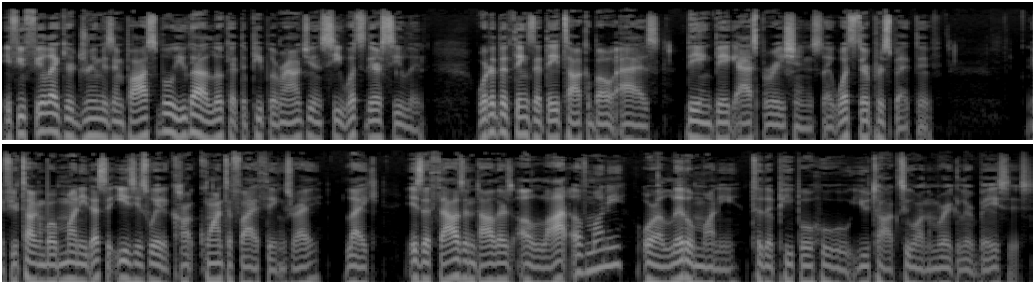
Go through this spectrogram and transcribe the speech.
If you feel like your dream is impossible, you got to look at the people around you and see what's their ceiling. What are the things that they talk about as being big aspirations? Like, what's their perspective? If you're talking about money, that's the easiest way to quantify things, right? Like, is a thousand dollars a lot of money or a little money to the people who you talk to on a regular basis?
